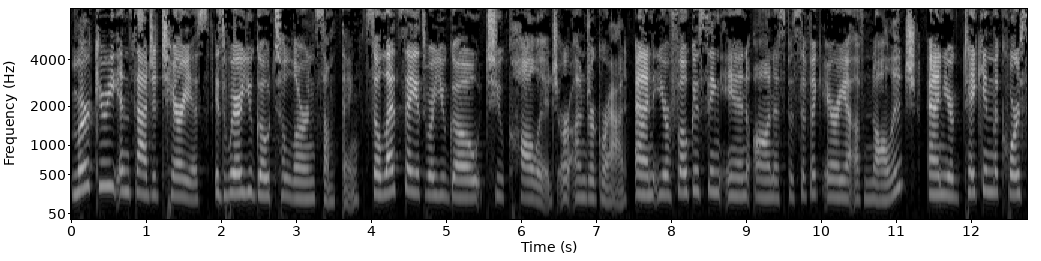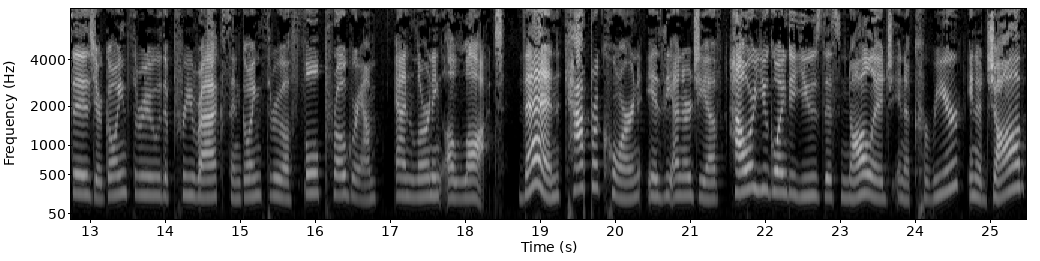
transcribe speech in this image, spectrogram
Mercury in Sagittarius is where you go to learn something. So let's say it's where you go to college or undergrad and you're focusing in on a specific area of knowledge and you're taking the courses, you're going through the prereqs and going through a full program and learning a lot. Then Capricorn is the energy of how are you going to use this knowledge in a career, in a job,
